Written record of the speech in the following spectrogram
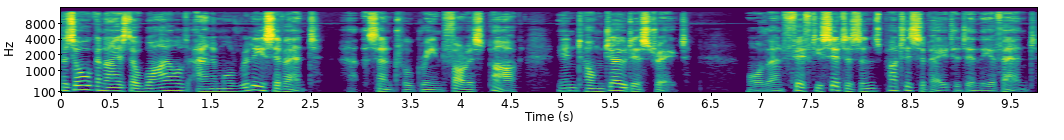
has organized a wild animal release event at the Central Green Forest Park in Tongzhou District. More than 50 citizens participated in the event.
